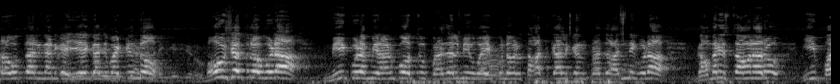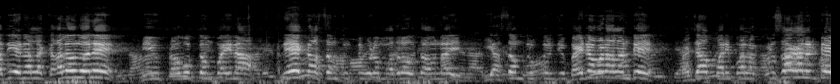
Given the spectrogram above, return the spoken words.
ప్రభుత్వాన్ని కనుక ఏ గతి పట్టిందో భవిష్యత్తులో కూడా మీకు కూడా మీరు అనుకోవచ్చు ప్రజలు మీ వైపు ఉన్న తాత్కాలికంగా ప్రజలు అన్ని కూడా గమనిస్తా ఉన్నారు. ఈ పదిహేను నెలల కాలంలోనే మీ ప్రభుత్వం పైన అనేక అసంతృప్తి కూడా మొదలవుతా ఉన్నాయి. ఈ అసంతృప్తి నుంచి బయటపడాలంటే ప్రజా పరిపాలన కొనసాగాలంటే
